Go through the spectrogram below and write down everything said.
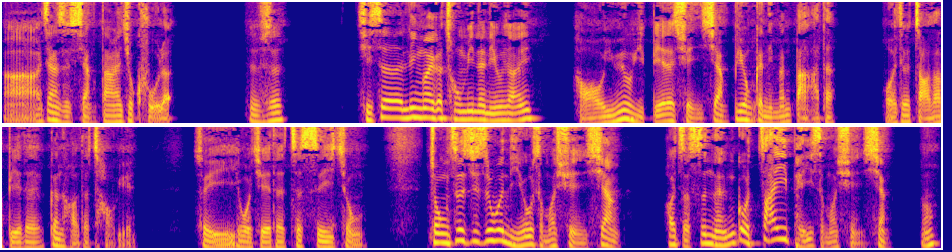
啊，这样子想，当然就苦了，是不是？其实另外一个聪明的牛说，哎，好，有没有别的选项？不用跟你们打的，我就找到别的更好的草原。所以我觉得这是一种，总之就是问你有什么选项，或者是能够栽培什么选项，嗯。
